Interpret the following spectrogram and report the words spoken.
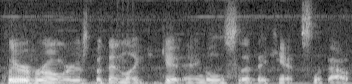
clear of roamers, but then like get angles so that they can't slip out.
